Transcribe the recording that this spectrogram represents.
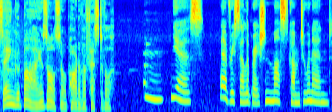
Saying goodbye is also part of a festival. Hmm, yes. Every celebration must come to an end.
